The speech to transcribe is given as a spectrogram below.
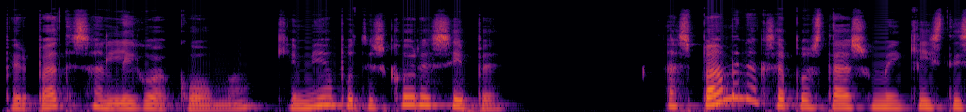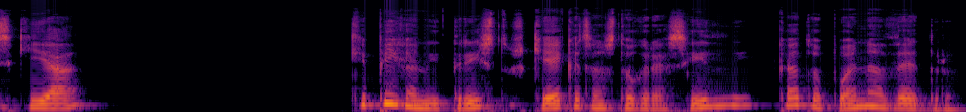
Περπάτησαν λίγο ακόμα και μία από τις κόρες είπε «Ας πάμε να ξαποστάσουμε εκεί στη σκιά». Και πήγαν οι τρεις τους και έκατσαν στο γρασίδι κάτω από ένα δέντρο.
